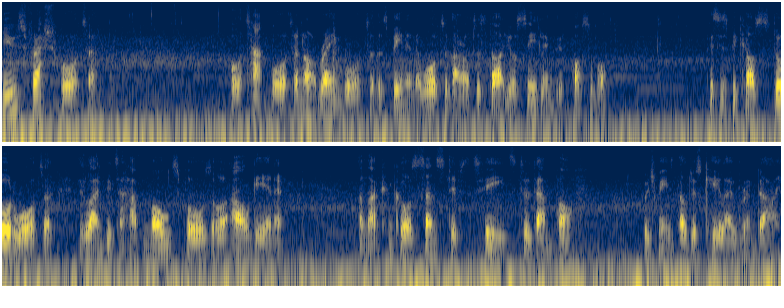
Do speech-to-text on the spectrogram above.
Use fresh water or tap water, not rainwater that's been in a water barrel to start your seedlings if possible. This is because stored water is likely to have mould spores or algae in it and that can cause sensitive seeds to damp off which means they'll just keel over and die.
